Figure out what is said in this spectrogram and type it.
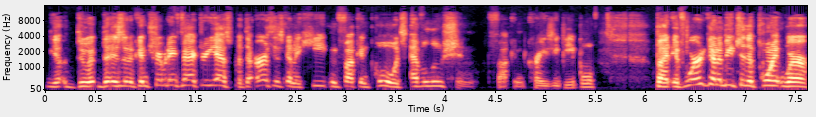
you know, do it. Is it a contributing factor? Yes, but the Earth is going to heat and fucking cool. It's evolution, fucking crazy people. But if we're going to be to the point where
